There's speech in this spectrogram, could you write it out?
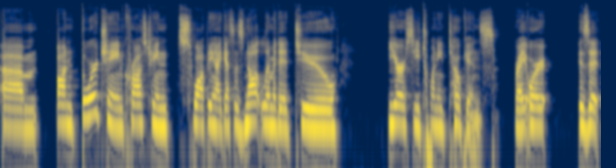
um, on Thorchain, cross chain swapping, I guess, is not limited to ERC20 tokens, right? Or is it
